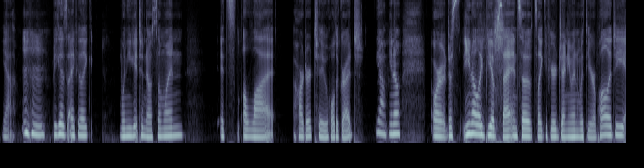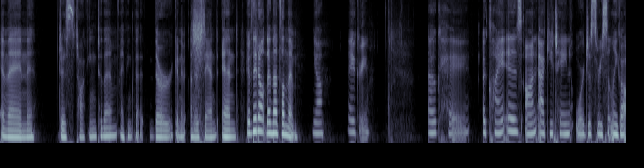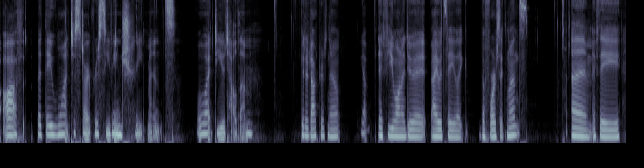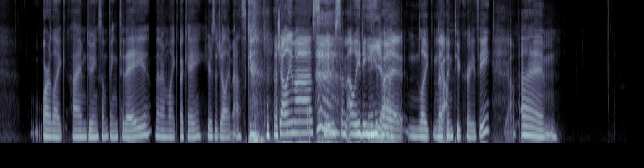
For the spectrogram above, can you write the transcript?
yeah, Mm-hmm. because I feel like when you get to know someone, it's a lot harder to hold a grudge, Yeah. you know, or just, you know, like be upset. And so it's like if you're genuine with your apology and then just talking to them, I think that they're going to understand. And if they don't, then that's on them. Yeah, I agree. Okay. A client is on Accutane or just recently got off, but they want to start receiving treatments. What do you tell them? Get a doctor's note. Yep. If you want to do it, I would say like before six months. Um, if they are like, I'm doing something today, then I'm like, okay, here's a jelly mask. Jelly mask, maybe some LED, Yeah. but like nothing too crazy. yeah. Um,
